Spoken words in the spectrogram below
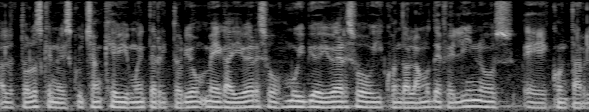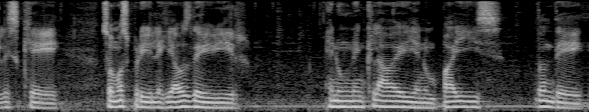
a todos los que nos escuchan que vivimos en territorio mega diverso, muy biodiverso y cuando hablamos de felinos, eh, contarles que somos privilegiados de vivir en un enclave y en un país donde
